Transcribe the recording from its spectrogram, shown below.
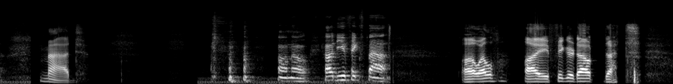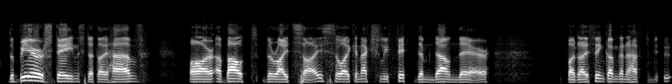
mad. oh no. How do you fix that? Uh, well, I figured out that the beer stains that I have are about the right size, so I can actually fit them down there. But I think I'm gonna have to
